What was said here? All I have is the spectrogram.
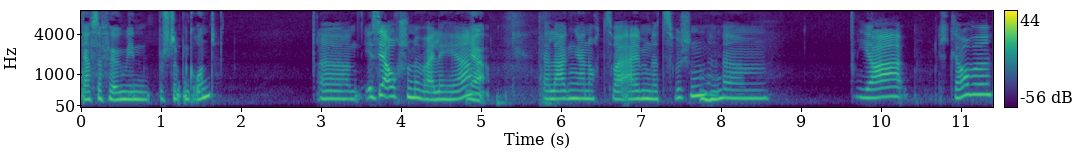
gab's dafür irgendwie einen bestimmten Grund? Äh, ist ja auch schon eine Weile her. Ja. Da lagen ja noch zwei Alben dazwischen. Ähm, ja, ich glaube,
